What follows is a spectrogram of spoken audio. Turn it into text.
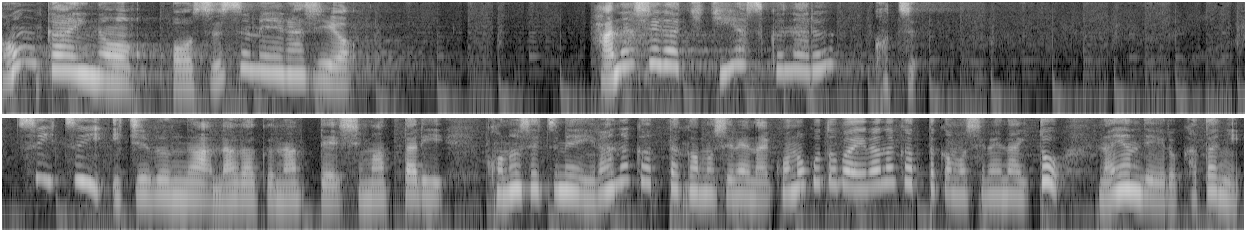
今回のおすすめラジオ。話が聞きやすくなるコツ。ついつい一文が長くなってしまったりこの説明いらなかったかもしれないこの言葉いらなかったかもしれないと悩んでいる方に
